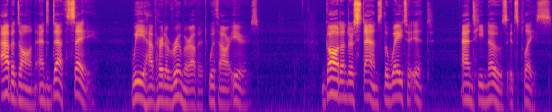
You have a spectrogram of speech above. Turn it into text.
Abaddon and Death say, We have heard a rumor of it with our ears. God understands the way to it and he knows its place.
